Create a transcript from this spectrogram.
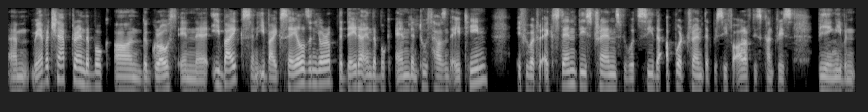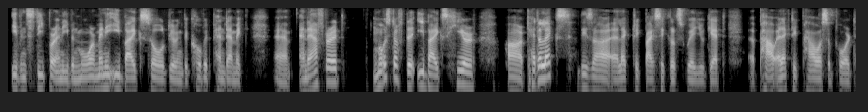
Um, we have a chapter in the book on the growth in uh, e-bikes and e-bike sales in Europe. The data in the book end in 2018. If we were to extend these trends, we would see the upward trend that we see for all of these countries being even, even steeper and even more. Many e-bikes sold during the COVID pandemic um, and after it. Most of the e-bikes here are pedelecs. These are electric bicycles where you get uh, power, electric power support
